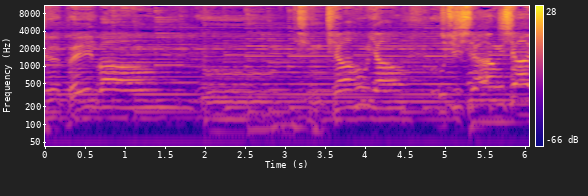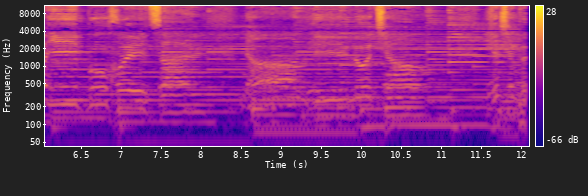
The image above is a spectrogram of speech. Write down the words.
这背包不停跳跃，不去想下一步会在哪里落脚。眼前巍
